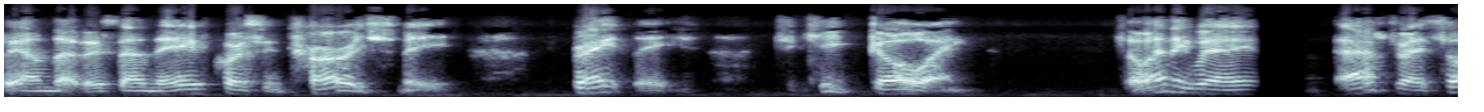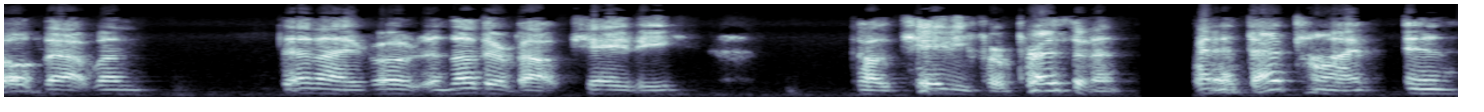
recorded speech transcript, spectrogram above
fan letters. And they, of course, encouraged me greatly to keep going. So, anyway, after I sold that one, then I wrote another about Katie called Katie for President. And at that time, in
